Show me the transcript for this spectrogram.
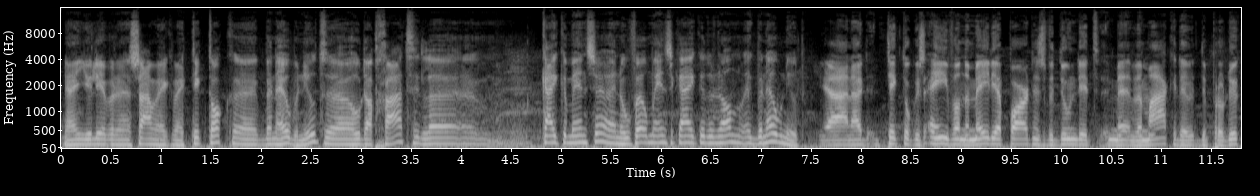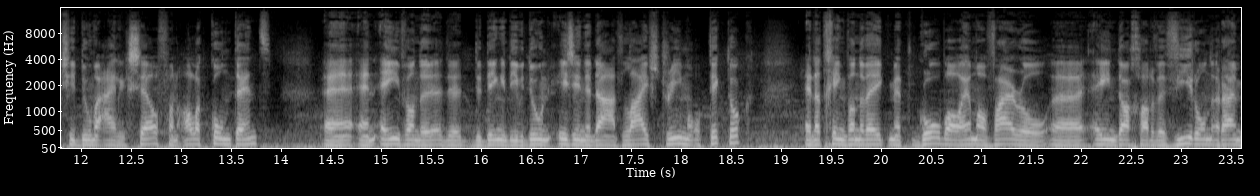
Ja, en jullie hebben een samenwerking met TikTok. Uh, ik ben heel benieuwd hoe dat gaat. kijken mensen en hoeveel mensen kijken er dan? Ik ben heel benieuwd. Ja, nou, TikTok is een van de mediapartners. We doen dit, we maken de, de productie doen we eigenlijk zelf van alle content. en een van de, de, de dingen die we doen is inderdaad live streamen op TikTok. En dat ging van de week met goalbal helemaal viral. Eén uh, dag hadden we 400, ruim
